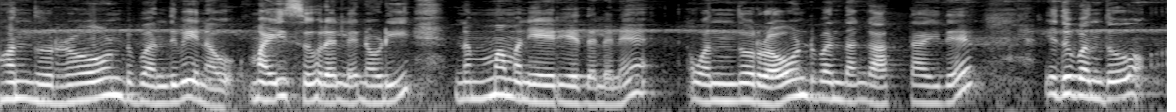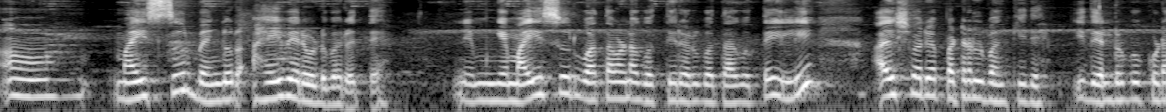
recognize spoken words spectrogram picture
ಒಂದು ರೌಂಡ್ ಬಂದ್ವಿ ನಾವು ಮೈಸೂರಲ್ಲೇ ನೋಡಿ ನಮ್ಮ ಮನೆ ಏರಿಯಾದಲ್ಲೇ ಒಂದು ರೌಂಡ್ ಬಂದಂಗೆ ಆಗ್ತಾ ಇದೆ ಬಂದು ಮೈಸೂರು ಬೆಂಗಳೂರು ಹೈವೇ ರೋಡ್ ಬರುತ್ತೆ. ನಿಮಗೆ ಮೈಸೂರು ವಾತಾವರಣ ಗೊತ್ತಿರೋರು ಗೊತ್ತಾಗುತ್ತೆ. ಇಲ್ಲಿ ಐಶ್ವರ್ಯ ಪೆಟ್ರೋಲ್ ಬಂಕ್ ಇದೆ. ಇದೆಲ್ಲರಿಗೂ ಕೂಡ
